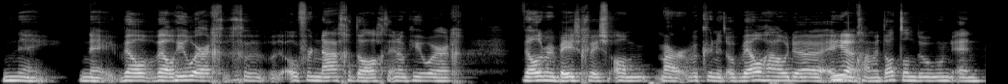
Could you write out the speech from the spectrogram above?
Nee, nee. Wel, wel heel erg over nagedacht en ook heel erg wel ermee bezig geweest van, oh, maar we kunnen het ook wel houden en Ja. hoe gaan we dat dan doen? En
